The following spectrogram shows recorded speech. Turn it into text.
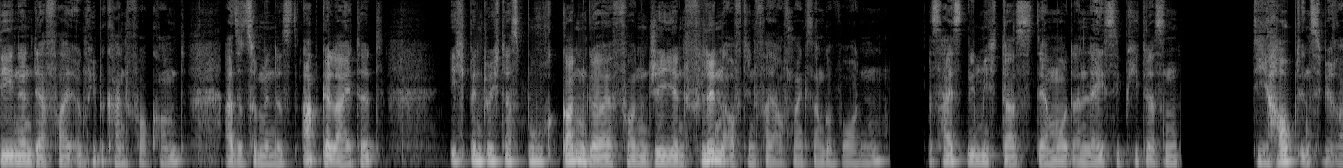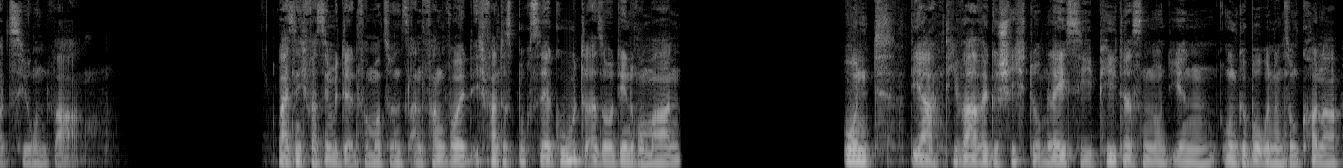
denen der Fall irgendwie bekannt vorkommt, also zumindest abgeleitet, Ich bin durch das Buch Gone Girl von Gillian Flynn auf den Fall aufmerksam geworden. Das heißt nämlich, dass der Mord an Lacey Peterson die Hauptinspiration war. Weiß nicht, was ihr mit der Information jetzt anfangen wollt. Ich fand das Buch sehr gut, also den Roman. Und ja, die wahre Geschichte um Lacey Peterson und ihren ungeborenen Sohn Connor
